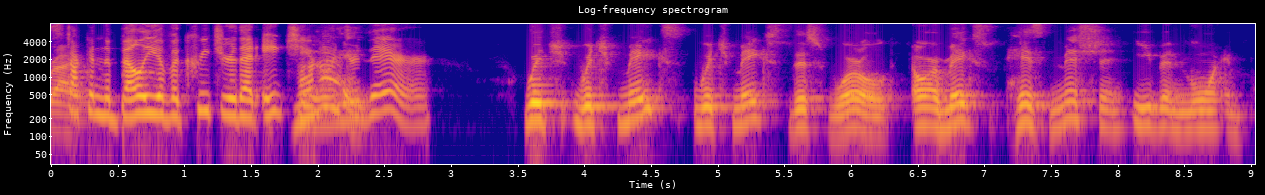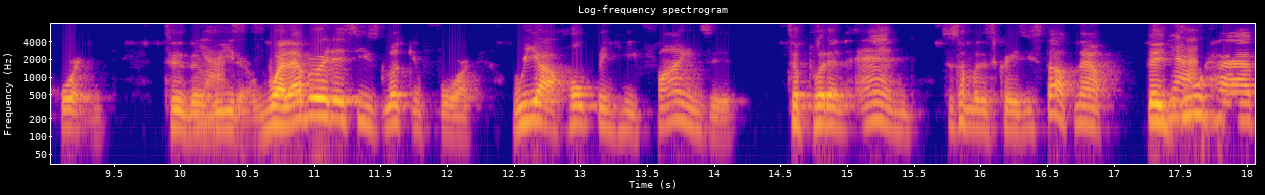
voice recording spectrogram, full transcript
stuck in the belly of a creature that ate you, and you're there. which which makes which makes this world or makes his mission even more important to the reader. Whatever it is he's looking for, we are hoping he finds it to put an end to some of this crazy stuff. Now, they Yeah. do have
